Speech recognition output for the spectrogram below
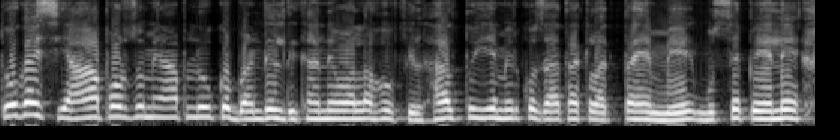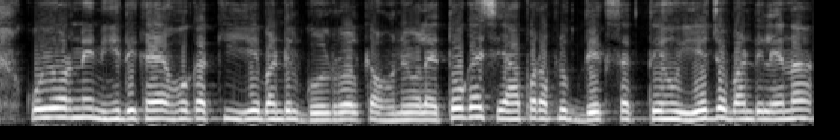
तो गैस यहाँ पर जो मैं आप लोगों को बंडल दिखाने वाला हूँ, फ़िलहाल तो ये मेरे को ज़्यादा लगता है। मुझसे पहले कोई और ने नहीं दिखाया होगा कि ये बंडल गोल्ड रॉयल का होने वाला है। तो गैस यहाँ पर आप लोग देख सकते हो, ये जो बंडल है ना,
